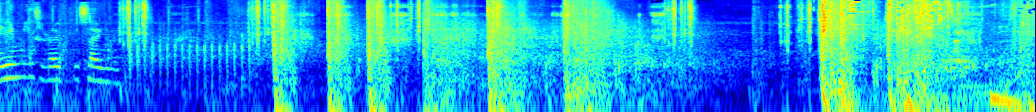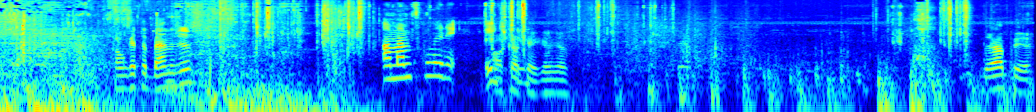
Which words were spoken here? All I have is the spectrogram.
Enemies right beside me. Come get the bandages. Um, I'm pulling it. Okay, okay, go, good. They're up here.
